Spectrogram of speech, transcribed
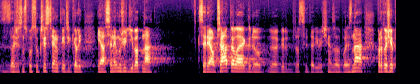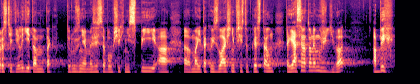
zažil jsem spoustu křesťanů, kteří říkali, já se nemůžu dívat na seriál Přátelé, kdo, kdo si tady většina z vás bude znát, protože prostě ti lidi tam tak různě mezi sebou všichni spí a mají takový zvláštní přístup ke vztahům, tak já se na to nemůžu dívat, abych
